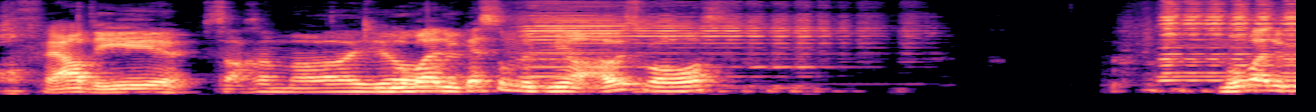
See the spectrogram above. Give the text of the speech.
Ach, fertig. Sag mal, hier. Nur weil du gestern mit mir aus warst. Nur weil du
